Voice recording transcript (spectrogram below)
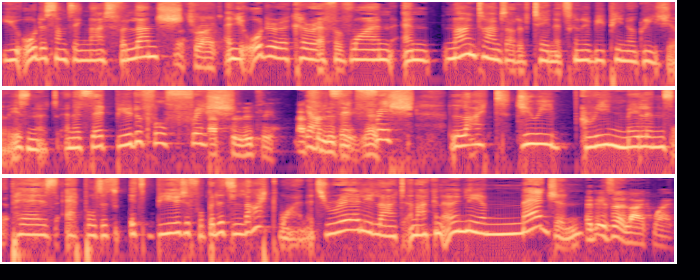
you order something nice for lunch. That's right. And you order a carafe of wine and nine times out of ten, it's going to be Pinot Grigio, isn't it? And it's that beautiful, fresh. Absolutely. Absolutely. Yeah, it's that yes. fresh, light, dewy green melons, yeah. pears, apples. It's, it's beautiful, but it's light wine. It's really light. And I can only imagine. It is a light wine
